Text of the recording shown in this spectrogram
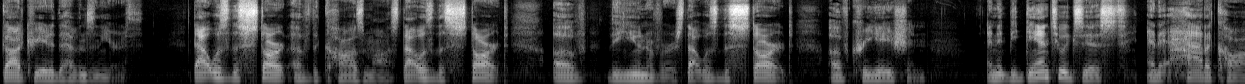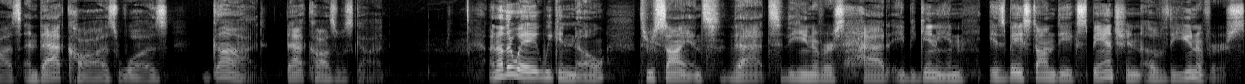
God created the heavens and the earth. That was the start of the cosmos. That was the start of the universe. That was the start of creation. And it began to exist and it had a cause, and that cause was God. That cause was God. Another way we can know through science that the universe had a beginning is based on the expansion of the universe.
